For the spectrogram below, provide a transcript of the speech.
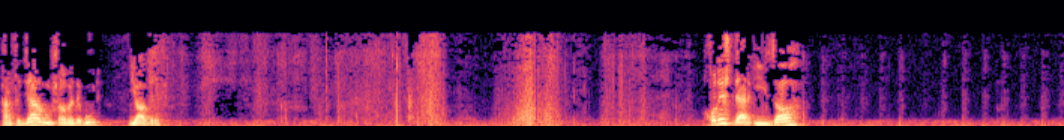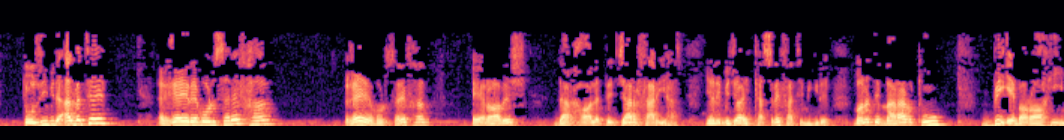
حرف جر روش آمده بود یا گرفت. خودش در ایزاه توضیح میده. البته غیر منصرف هم غیر منصرف هم اعرابش در حالت جر فرعی هست. یعنی به جای کسره فتح می‌گیره. مانند مرر تو بی ابراهیم.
